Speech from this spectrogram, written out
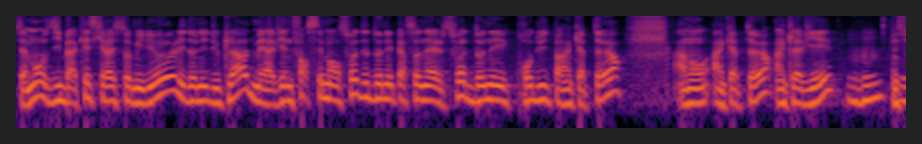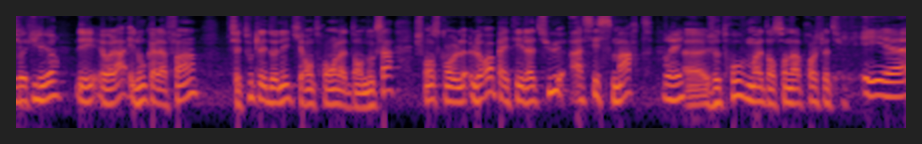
Finalement on se dit bah qu'est-ce qui reste au milieu? Les données du cloud. Mais elles viennent forcément soit de données personnelles soit de données produites par un capteur un, un capteur un clavier. Mhm voiture. Et voilà. Et donc à la fin, c'est toutes les données qui rentreront là-dedans. Donc ça, je pense que l'Europe a été là-dessus assez smart, euh, je trouve, moi, dans son approche là-dessus. Et euh,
